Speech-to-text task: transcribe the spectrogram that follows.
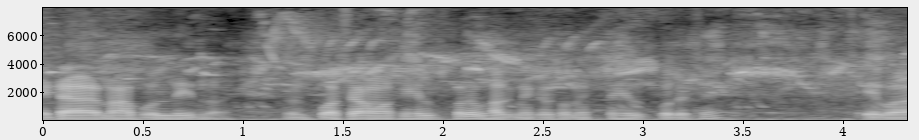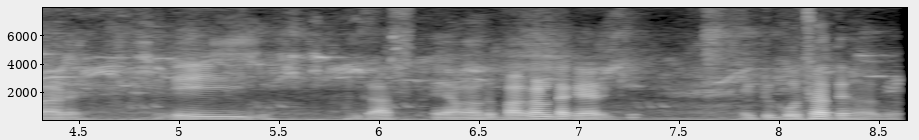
এটা না বললেই নয়। পচা আমাকে হেল্প করে, ভাগ্নেকে অনেকটা হেল্প করেছে। এবার এই গাছ আমাদের বাগানটাকে আর কি একটু গোছাতে হবে।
